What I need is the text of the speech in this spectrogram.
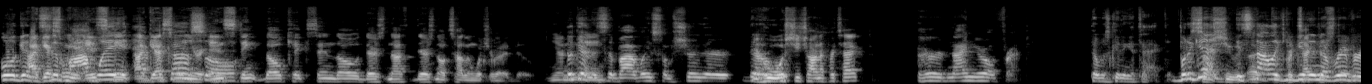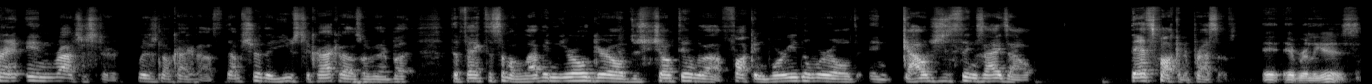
Well, again, I guess when your Zimbabwe, instinct, I guess when your so- instinct though kicks in though, there's not there's no telling what you're gonna do. You know what I Again, mean? it's Zimbabwe, so I'm sure they're, they're who was she trying to protect? her nine year old friend that was getting attacked. But again, was, it's uh, not like the you get in a river in, in Rochester where there's no crocodiles. I'm sure they're used to crocodiles over there, but the fact that some 11 year old girl just jumped in without a fucking worry in the world and gouged this thing's eyes out, that's fucking impressive. It, it really is.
